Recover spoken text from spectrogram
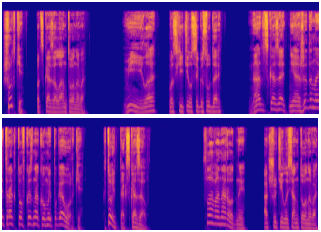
«Шутки?» — подсказала Антонова. «Мило», — восхитился государь. «Надо сказать, неожиданная трактовка знакомой поговорки. Кто это так сказал?» «Слова народные», — отшутилась Антонова.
